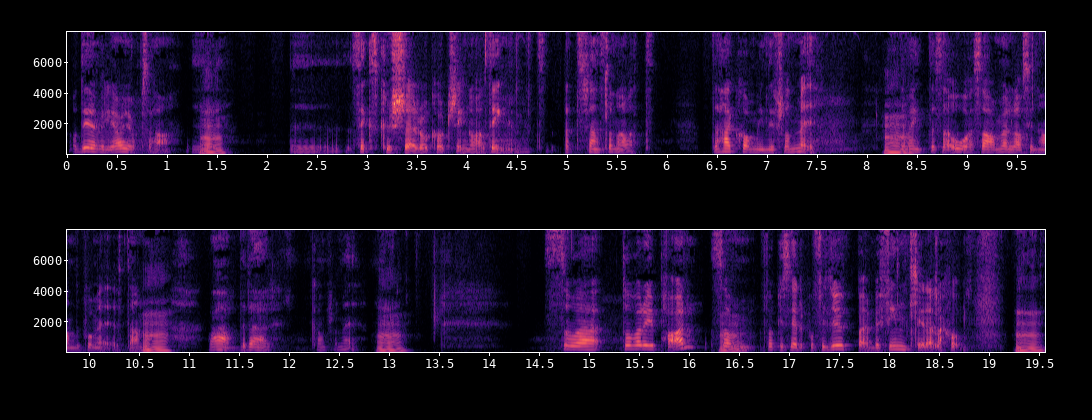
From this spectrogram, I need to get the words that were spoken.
och det vill jag ju också ha i, Mm. Sexkurser och coaching och allting. Att, att känslan av att det här kom inifrån mig. Det var inte så åh Samuel la sin hand på mig utan mm, wow det där kom från mig. mm, Så då var det ju par som fokuserade på att fördjupa en befintlig relation. mm,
